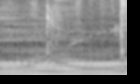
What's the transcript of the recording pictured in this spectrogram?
Música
